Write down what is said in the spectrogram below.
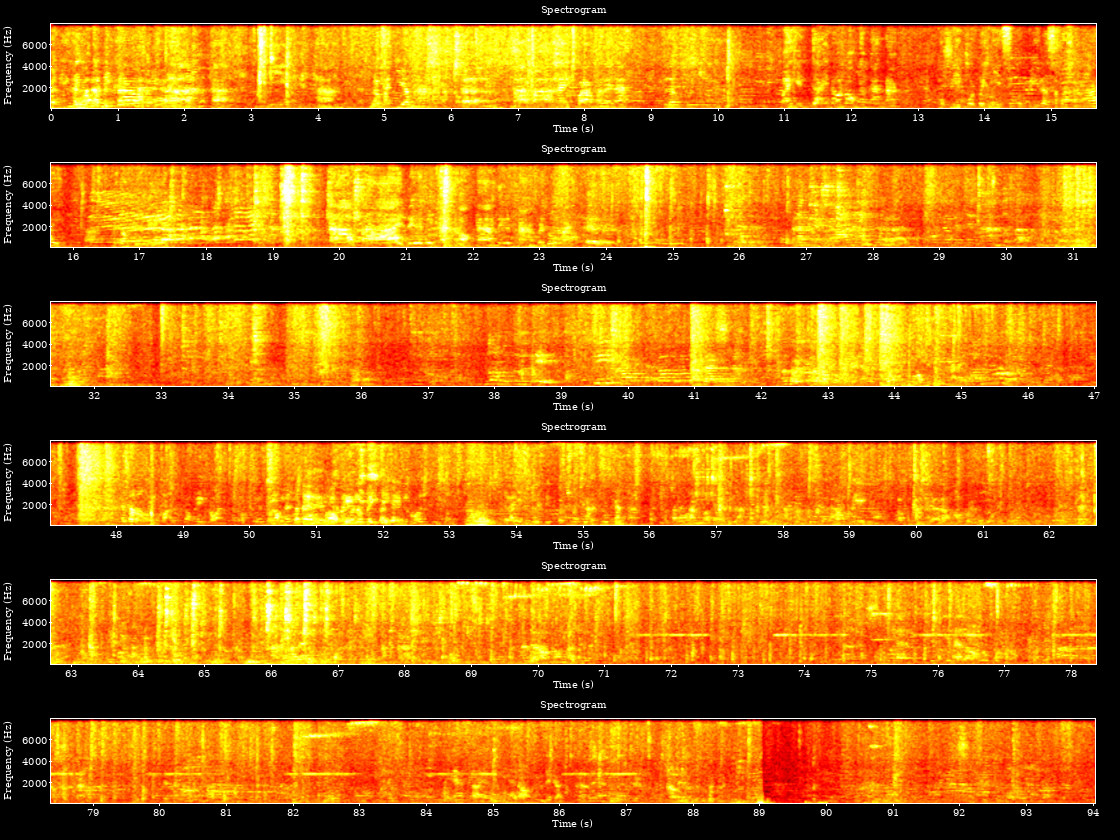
วันนี้ค่ะวันนี้ข้าวค่ะค่ะค่ะ เรามาเยี่ยมค่ะเอ่อมามาให้ความอะไรนะเอื้อเฟื้อมาเห็นใจน้องๆทำงานหนักพวกพี่ปวดไป20กว่าปีแล้วสบายไม่ต้องอยู่เลยอ้าวไปเดินเลยค่ะน้องอ่าเดินทาไปลูกไปเออ เออร้องเพลงแล้วไปแจกสวัสดีวันตอนนี้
